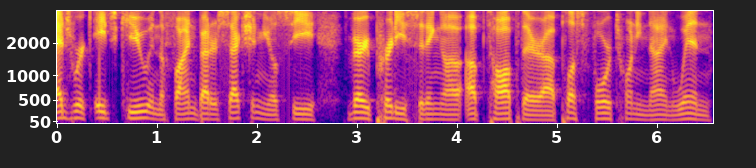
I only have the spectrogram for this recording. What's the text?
Edgework HQ in the Find Better section. You'll see very pretty sitting uh, up top there, uh, plus 429 win,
